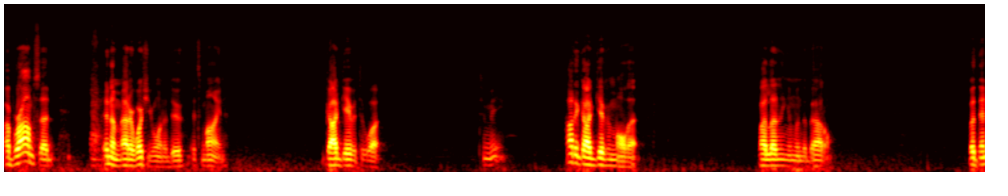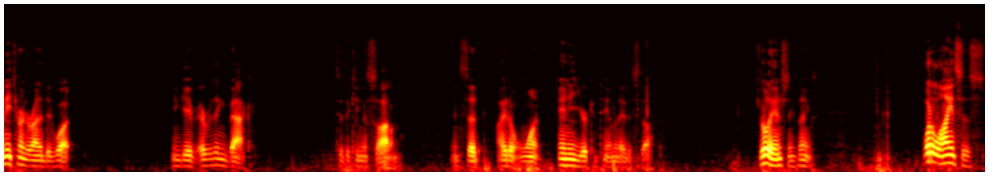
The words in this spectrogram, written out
Abram said, it doesn't matter what you want to do, it's mine. God gave it to what? To me. How did God give him all that? By letting him win the battle. But then he turned around and did what? And gave everything back to the king of Sodom and said, I don't want any of your contaminated stuff. It's really interesting things. What alliances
